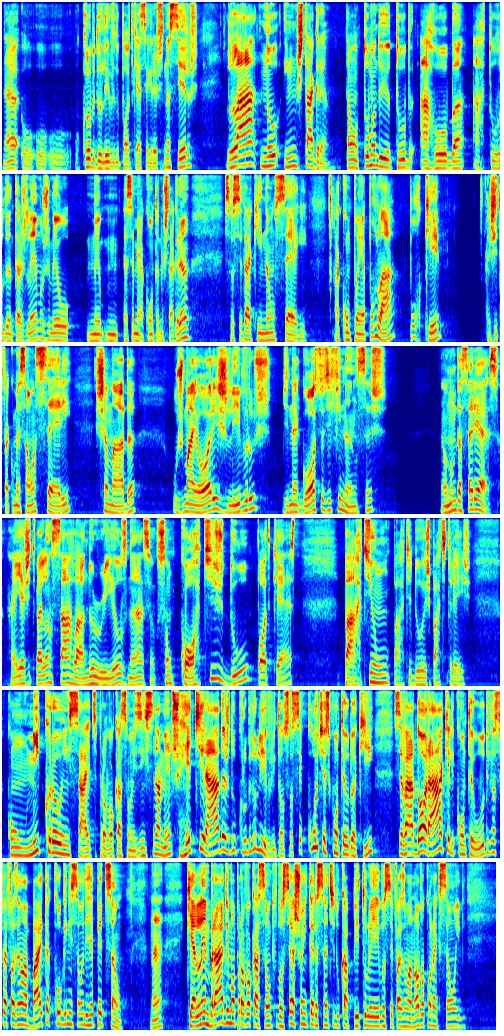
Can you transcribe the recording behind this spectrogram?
né? o, o, o, o Clube do Livro do podcast Segredos Financeiros, lá no Instagram. Então, turma do YouTube, arroba Arthur Dantas Lemos, meu, meu, essa é minha conta no Instagram. Se você está aqui e não segue, acompanha por lá, porque a gente vai começar uma série chamada Os Maiores Livros de Negócios e Finanças. O nome da série é essa. Aí a gente vai lançar lá no Reels, né? São, são cortes do podcast, parte 1, parte 2, parte 3 com micro insights, provocações e ensinamentos retiradas do Clube do Livro. Então, se você curte esse conteúdo aqui, você vai adorar aquele conteúdo e você vai fazer uma baita cognição de repetição. Né? Que é lembrar de uma provocação que você achou interessante do capítulo e aí você faz uma nova conexão e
